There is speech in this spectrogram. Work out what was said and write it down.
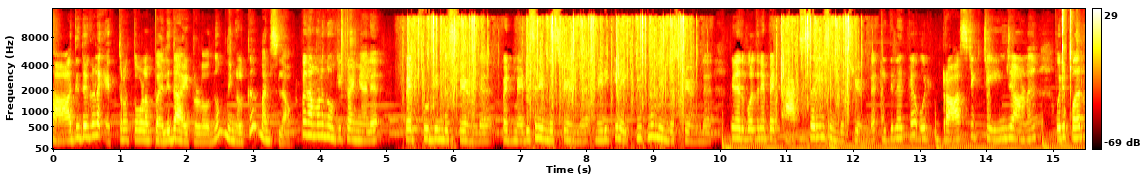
സാധ്യതകൾ എത്രത്തോളം വലുതായിട്ടുള്ളതെന്നും നിങ്ങൾക്ക് മനസ്സിലാവും. ഇപ്പം നമ്മൾ നോക്കിക്കഴിഞ്ഞാൽ പെറ്റ് ഫുഡ് ഇൻഡസ്ട്രി ഉണ്ട് പെറ്റ് മെഡിസിൻ ഇൻഡസ്ട്രി ഉണ്ട് മെഡിക്കൽ എക്യുപ്മെന്റ് ഇൻഡസ്ട്രി ഉണ്ട് പിന്നെ അതുപോലെ തന്നെ പെറ്റ് ആക്സറീസ് ഇൻഡസ്ട്രി ഉണ്ട്. ഇതിലൊക്കെ ഒരു ഡ്രാസ്റ്റിക് ചേഞ്ച് ആണ്. ഒരു പെർ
